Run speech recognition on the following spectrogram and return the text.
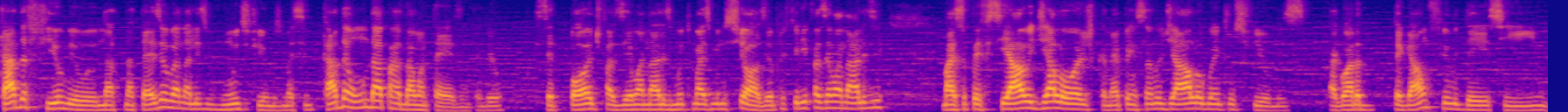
cada filme, eu, na, na, tese eu analiso muitos filmes, mas se, cada um dá para dar uma tese, entendeu? Você pode fazer uma análise muito mais minuciosa. Eu preferi fazer uma análise mais superficial e dialógica, né? Pensando no diálogo entre os filmes. Agora, pegar um filme desse e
